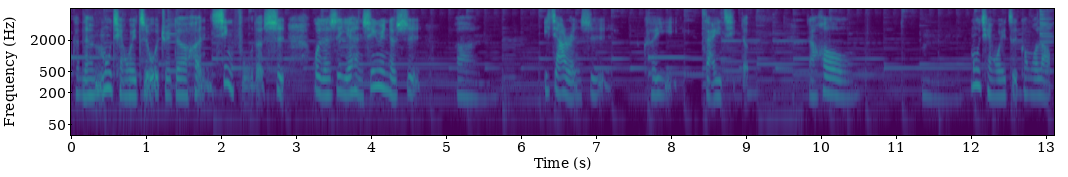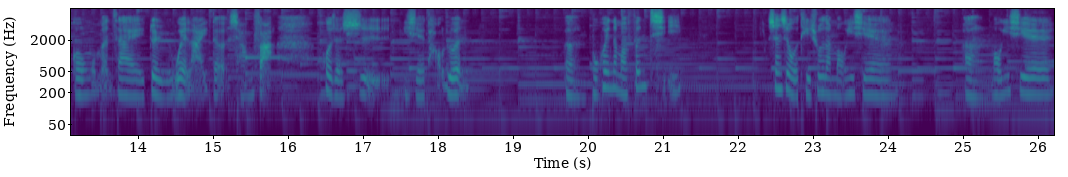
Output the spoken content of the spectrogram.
可能目前为止，我觉得很幸福的事，或者是也很幸运的是，嗯，一家人是可以在一起的。然后，目前为止，跟我老公，我们在对于未来的想法，或者是一些讨论，嗯，不会那么分歧。甚至我提出的某一些，嗯，某一些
